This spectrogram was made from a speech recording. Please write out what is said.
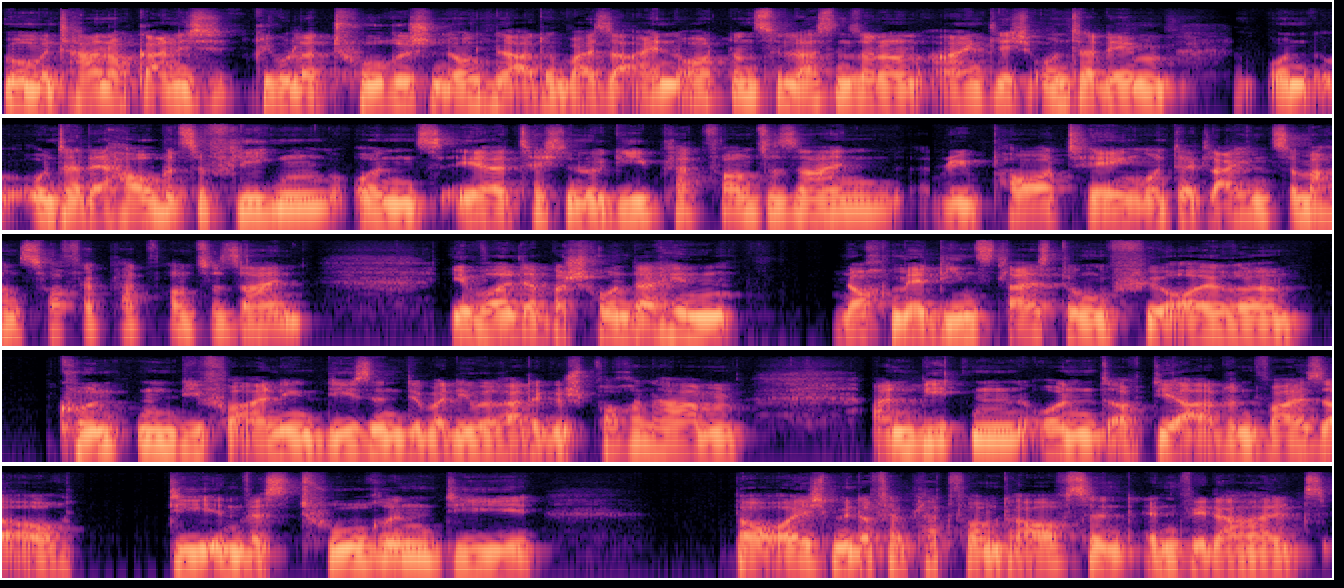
momentan noch gar nicht regulatorisch in irgendeiner Art und Weise einordnen zu lassen, sondern eigentlich unter dem un, unter der Haube zu fliegen und eher Technologieplattform zu sein, Reporting und dergleichen zu machen, Softwareplattform zu sein. Ihr wollt aber schon dahin noch mehr Dienstleistungen für eure Kunden, die vor allen Dingen die sind, über die wir gerade gesprochen haben, anbieten und auf die Art und Weise auch die Investoren, die bei euch mit auf der Plattform drauf sind, entweder halt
